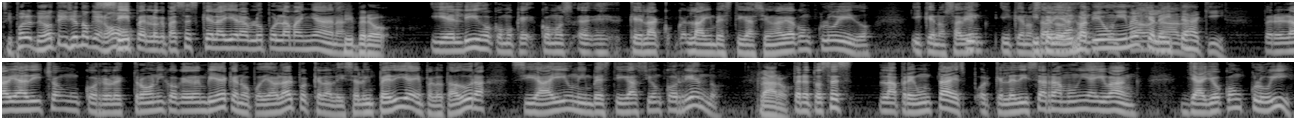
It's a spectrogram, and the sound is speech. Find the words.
Sí, pero yo no estoy diciendo que no. Sí, pero lo que pasa es que él ayer habló por la mañana Sí, pero y él dijo como que como eh, eh, que la, la investigación había concluido y que no sabían y, que no y te lo dijo a ti en un email que leíste nada. aquí. Pero él había dicho en un correo electrónico que yo envié que no podía hablar porque la ley se lo impedía y en pelotadura si hay una investigación corriendo. Claro. Pero entonces la pregunta es, porque le dice a Ramón y a Iván, ya yo concluí.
